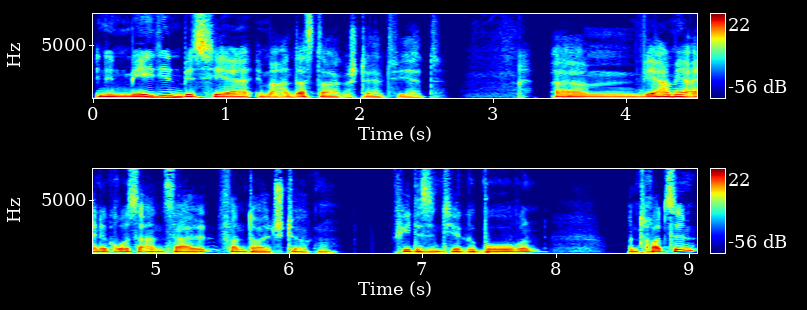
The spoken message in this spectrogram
in den Medien bisher immer anders dargestellt wird. Ähm, wir haben hier eine große Anzahl von Deutsch-Türken. Viele sind hier geboren und trotzdem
